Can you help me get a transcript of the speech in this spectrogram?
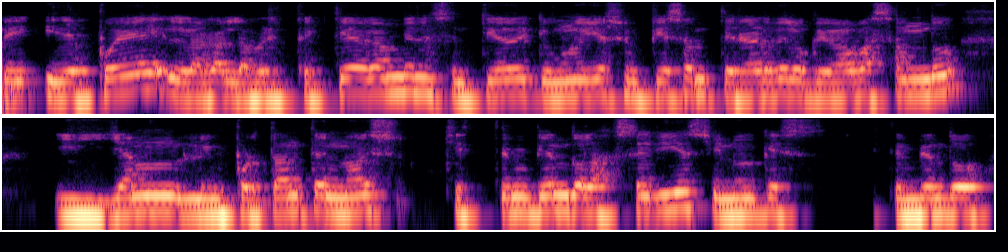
Y después la, la, perspectiva cambia en el sentido de que uno ya se empieza a enterar de lo que va pasando y ya lo importante no es que estén viendo las series, sino que estén viendo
